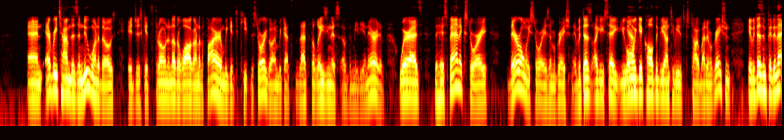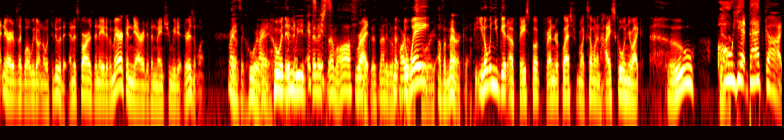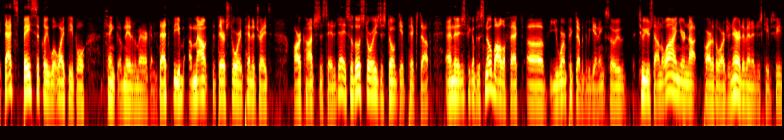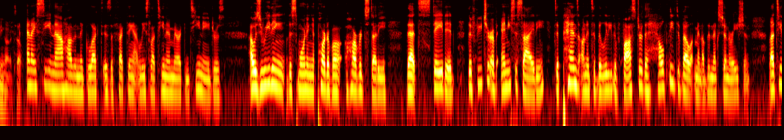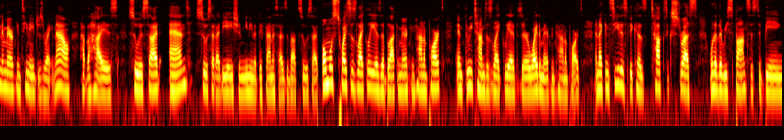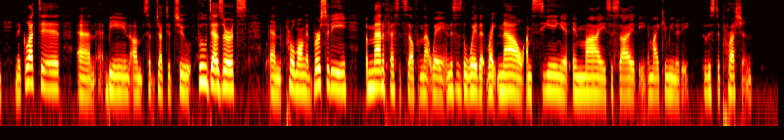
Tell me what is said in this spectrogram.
And every time there's a new one of those, it just gets thrown another log onto the fire, and we get to keep the story going because that's the laziness of the media narrative. Whereas the Hispanic story, their only story is immigration. If it does, like you say, you yeah. only get called to be on TV to talk about immigration. If it doesn't fit in that narrative, it's like, well, we don't know what to do with it. And as far as the Native American narrative in mainstream media, there isn't one. Right. Yeah, it's like who are right. they? Who are they? Didn't we it's, finish it's, them off? Right. Like, that's not even a part the of way, the story of America. You know when you get a Facebook friend request from like someone in high school and you're like, who? Oh yeah, that guy. That's basically what white people think of Native Americans. That's the amount that their story penetrates our consciousness day to day. So those stories just don't get picked up, and then it just becomes a snowball effect of you weren't picked up at the beginning, so two years down the line you're not part of the larger narrative, and it just keeps feeding on itself. And I see now how the neglect is affecting at least Latina American teenagers. I was reading this morning part of a Harvard study that stated the future of any society depends on its ability to foster the healthy development of the next generation. Latin American teenagers right now have the highest suicide and suicide ideation, meaning that they fantasize about suicide, almost twice as likely as their black American counterparts and three times as likely as their white American counterparts. And I can see this because toxic stress, one of the responses to being neglected and being um, subjected to food deserts and prolonged adversity manifests itself in that way. And this is the way that right now I'm seeing it in my society, in my community, through this depression.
